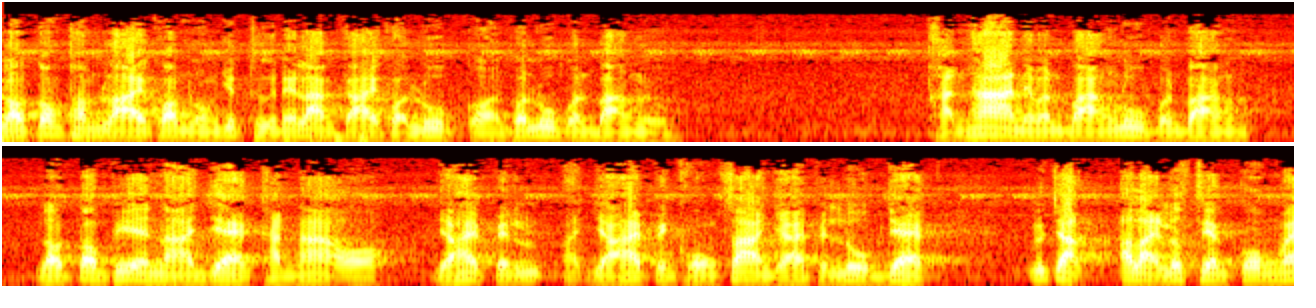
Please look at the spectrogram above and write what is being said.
เราต้องทำลายความหลงยึดถือในร่างกายก่อนรูปก่อนเพราะรูปมันบางอยู่ขันห้าเนี่ยมันบางรูปมันบางเราต้องพิจารณาแยกขันห้าออก อย่าให้เป็นอย่าให้เป็นโครงสร้าง อย่าให้เป็นรูปแยก รู้จักอะไรรถเสียงกงไหม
